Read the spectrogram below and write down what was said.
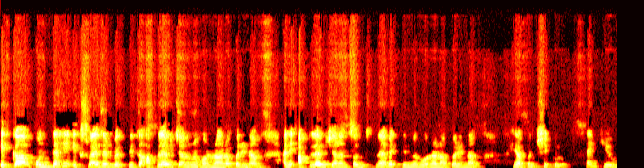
एका कोणत्याही एक्सवायझेड व्यक्तीचा आपल्या विचारांवर होणारा परिणाम आणि आपल्या विचारांचा दुसऱ्या व्यक्तींवर होणारा परिणाम हे आपण शिकलो. Thank you.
